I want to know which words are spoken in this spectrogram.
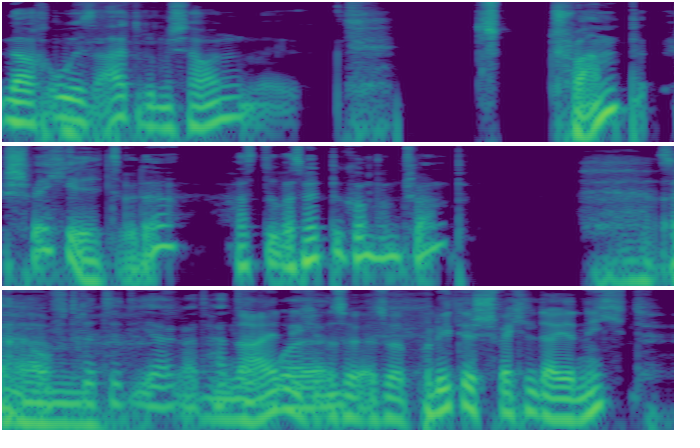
nach USA drüben schauen. Trump schwächelt, oder? Hast du was mitbekommen von Trump? Seine Ähm, Auftritte, die er gerade hatte? Nein, nicht, also, also politisch schwächelt er ja nicht.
